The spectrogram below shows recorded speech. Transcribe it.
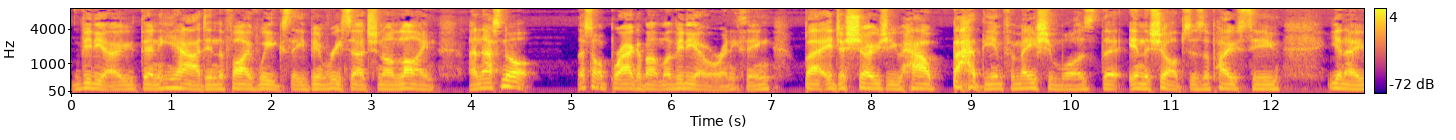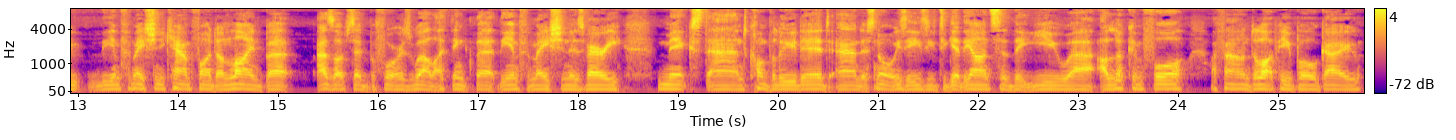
video than he had in the five weeks that he'd been researching online. And that's not that's not a brag about my video or anything, but it just shows you how bad the information was that in the shops as opposed to, you know, the information you can find online. But as I've said before as well, I think that the information is very mixed and convoluted, and it's not always easy to get the answer that you uh, are looking for. I found a lot of people go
